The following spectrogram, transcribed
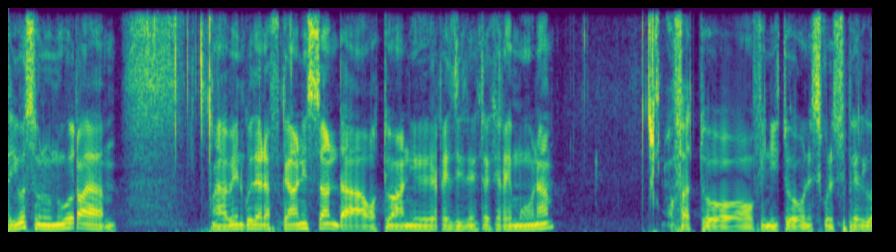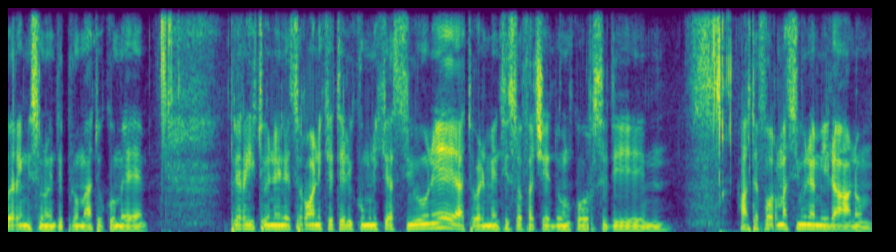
Io sono Nura, eh, vengo dall'Afghanistan, da otto anni residente a Cremona. Ho, fatto, ho finito le scuole superiori, mi sono diplomato come perito in elettronica e telecomunicazione e attualmente sto facendo un corso di alta formazione a Milano.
